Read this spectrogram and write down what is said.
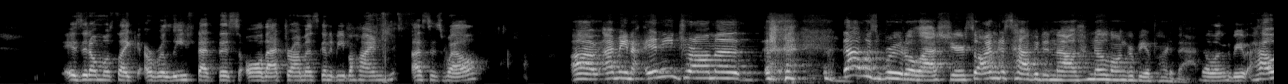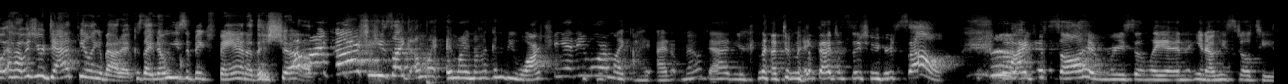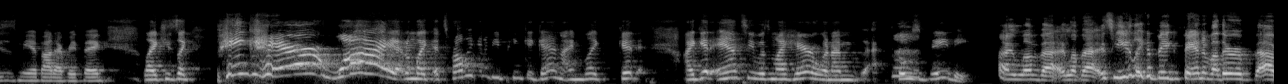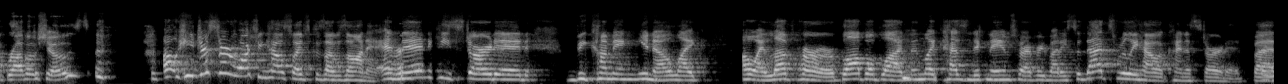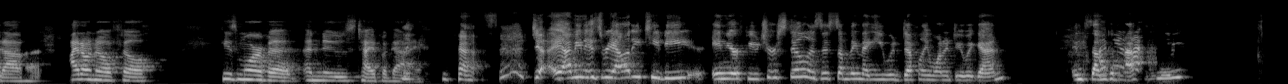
is it almost like a relief that this all that drama is going to be behind us as well? Uh, I mean, any drama that was brutal last year. So I'm just happy to now no longer be a part of that. No longer be. How how is your dad feeling about it? Because I know he's a big fan of the show. Oh my gosh, he's like, oh my, am I not going to be watching it anymore? I'm like, I, I don't know, Dad. You're going to have to make that decision yourself. But I just saw him recently, and you know, he still teases me about everything. Like he's like, pink hair, why? And I'm like, it's probably going to be pink again. I'm like, get, I get antsy with my hair when I'm post baby. I love that. I love that. Is he like a big fan of other uh, Bravo shows? oh, he just started watching Housewives because I was on it. And then he started becoming, you know, like, oh, I love her, blah, blah, blah. And then like has nicknames for everybody. So that's really how it kind of started. But um, I don't know if he'll, he's more of a, a news type of guy. yes. I mean, is reality TV in your future still? Is this something that you would definitely want to do again in some I capacity? Mean,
